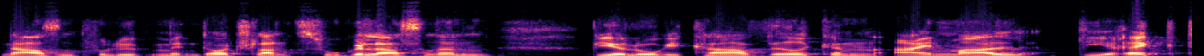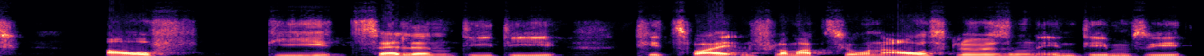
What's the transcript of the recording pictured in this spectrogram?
Nasenpolypen in Deutschland zugelassenen Biologika wirken einmal direkt auf die Zellen, die die T2-Inflammation auslösen, indem sie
